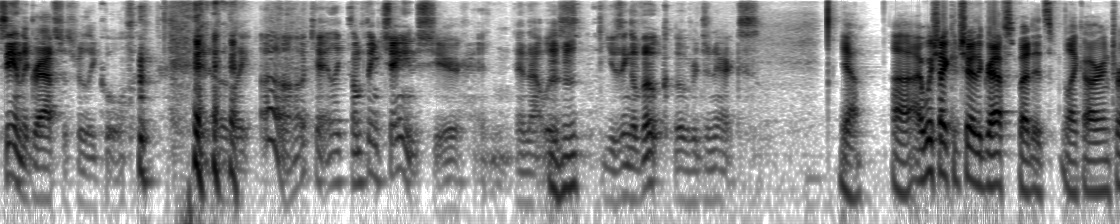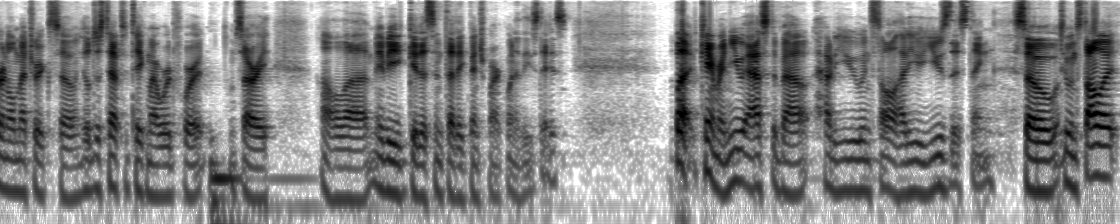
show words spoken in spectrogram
seeing the graphs was really cool. I was like, oh, okay, like something changed here, and, and that was mm-hmm. using Evoke over generics. Yeah, uh, I wish I could share the graphs, but it's like our internal metrics, so you'll just have to take my word for it. I'm sorry. I'll uh, maybe get a synthetic benchmark one of these days. But Cameron, you asked about how do you install, how do you use this thing? So to install it,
